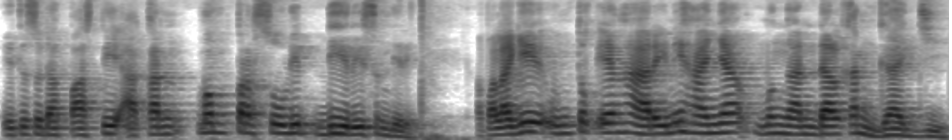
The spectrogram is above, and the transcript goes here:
Itu sudah pasti akan mempersulit diri sendiri. Apalagi untuk yang hari ini hanya mengandalkan gaji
